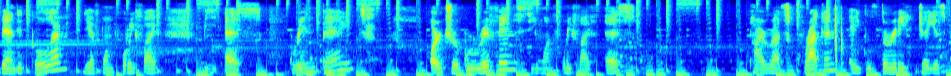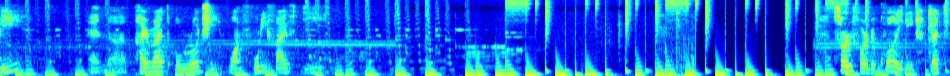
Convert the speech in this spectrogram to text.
Bandit Golem, DF145 BS, Green Paint, Archer Griffin C145S, Pirates Kraken A230 JSB and uh, Pirate Orochi 145D. Sorry for the quality, but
